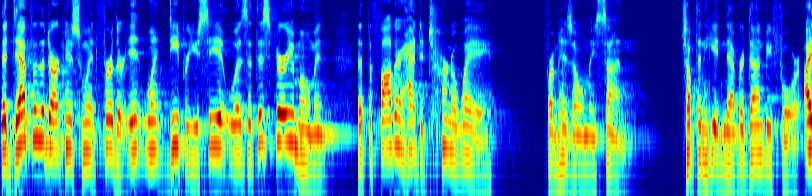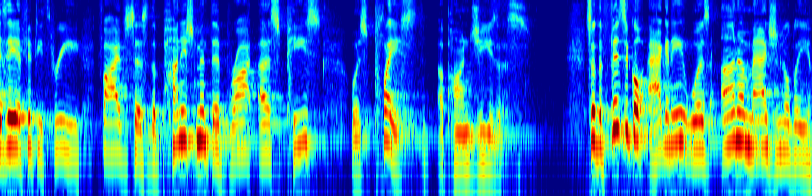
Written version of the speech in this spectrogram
The depth of the darkness went further, it went deeper. You see, it was at this very moment that the Father had to turn away from his only Son, something he had never done before. Isaiah 53 5 says, The punishment that brought us peace was placed upon Jesus. So the physical agony was unimaginably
